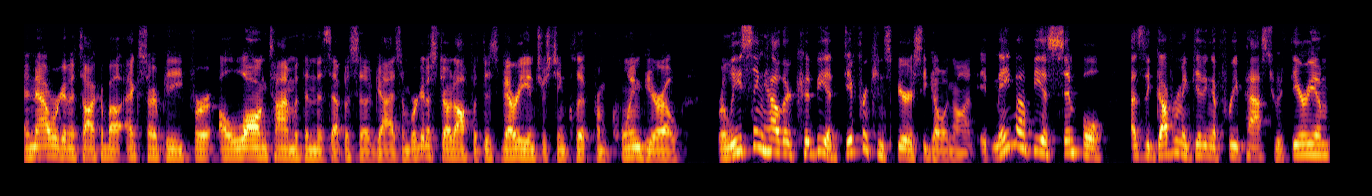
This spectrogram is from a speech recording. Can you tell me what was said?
And now we're going to talk about XRP for a long time within this episode, guys. And we're going to start off with this very interesting clip from Coin Bureau releasing how there could be a different conspiracy going on. It may not be as simple as the government giving a free pass to Ethereum.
